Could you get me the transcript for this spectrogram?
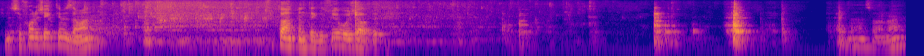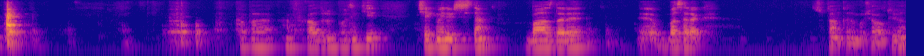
Şimdi sifonu çektiğimiz zaman su tankındaki suyu boşalttık. Daha sonra kapağı hafif kaldırıp bizimki çekmeli bir sistem. Bazıları e, basarak su tankını boşaltıyor.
